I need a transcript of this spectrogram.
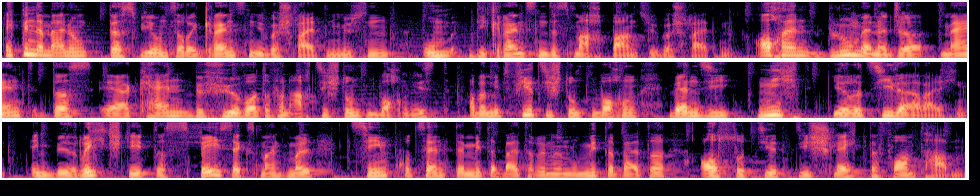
Ich bin der Meinung, dass wir unsere Grenzen überschreiten müssen, um die Grenzen des Machbaren zu überschreiten. Auch ein Blue Manager meint, dass er kein Befürworter von 80 Stunden Wochen ist, aber mit 40 Stunden Wochen werden sie nicht ihre Ziele erreichen. Im Bericht steht, dass SpaceX manchmal 10% der Mitarbeiterinnen und Mitarbeiter aussortiert, die schlecht performt haben.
